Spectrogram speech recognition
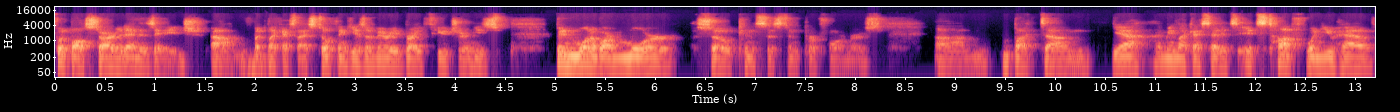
football started and his age. Um, but like i said i still think he has a very bright future and he's been one of our more so consistent performers. Um, but um, yeah i mean like i said it's it's tough when you have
